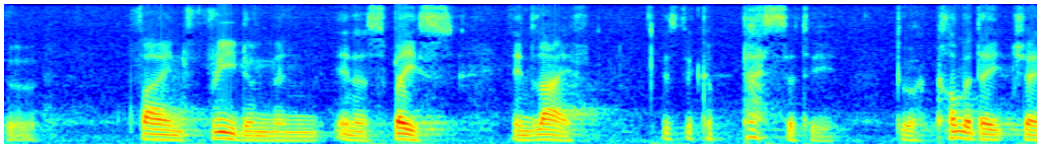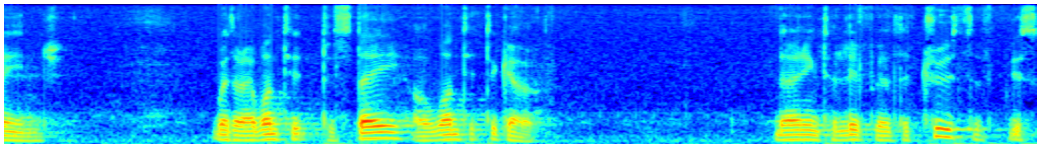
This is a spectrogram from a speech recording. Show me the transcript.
to find freedom and inner space in life is the capacity to accommodate change, whether I want it to stay or want it to go. Learning to live with the truth of this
